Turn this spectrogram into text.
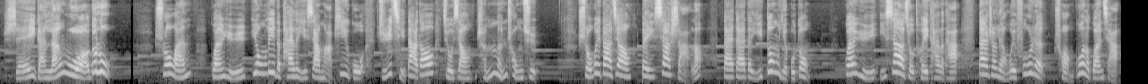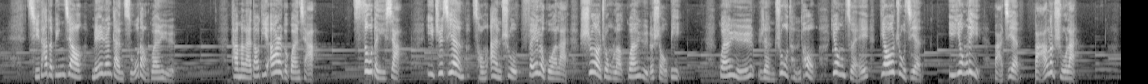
谁敢拦我的路？”说完，关羽用力地拍了一下马屁股，举起大刀就向城门冲去。守卫大将被吓傻了。呆呆的一动也不动，关羽一下就推开了他，带着两位夫人闯过了关卡。其他的兵将没人敢阻挡关羽。他们来到第二个关卡，嗖的一下，一支箭从暗处飞了过来，射中了关羽的手臂。关羽忍住疼痛，用嘴叼住箭，一用力把箭拔了出来。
